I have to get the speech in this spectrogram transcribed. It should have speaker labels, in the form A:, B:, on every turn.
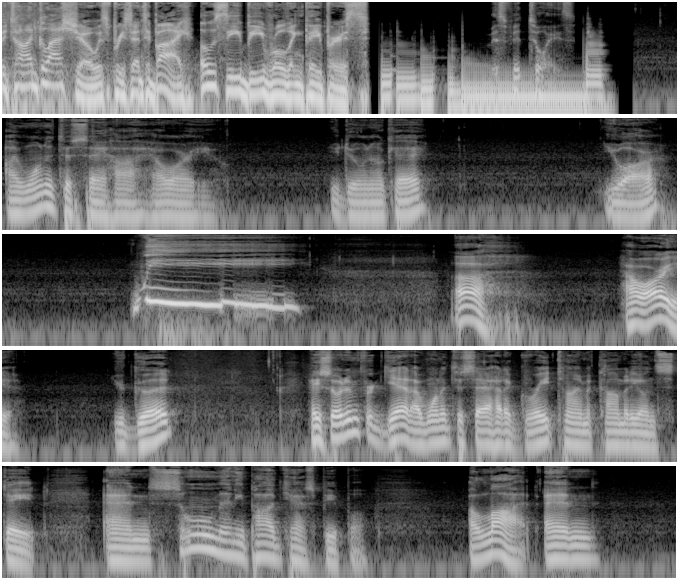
A: The Todd Glass Show is presented by OCB Rolling Papers.
B: Misfit Toys.
C: I wanted to say hi. How are you? You doing okay? You are? Wee! Ah, how are you? You're good? Hey, so I didn't forget, I wanted to say I had a great time at Comedy on State and so many podcast people. A lot. And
